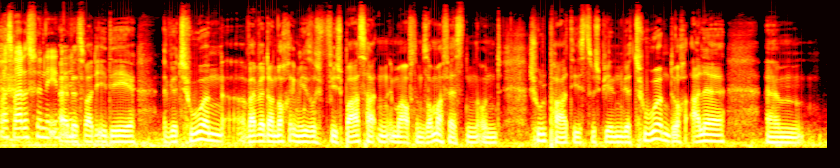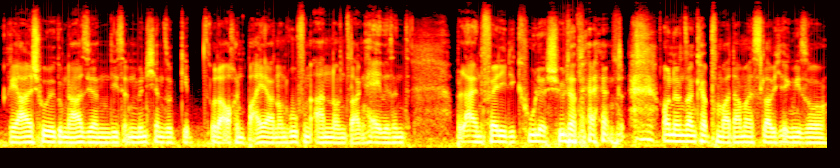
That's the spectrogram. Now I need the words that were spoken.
Was war das für eine Idee? Äh, das war die Idee, wir touren, weil wir dann noch irgendwie so viel Spaß hatten, immer auf den Sommerfesten und Schulpartys zu spielen. Wir touren durch alle ähm, Realschulgymnasien, die es in München so gibt oder auch in Bayern und rufen an und sagen, hey, wir sind Blind Freddy, die coole Schülerband. Und in unseren Köpfen war damals, glaube ich, irgendwie so,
